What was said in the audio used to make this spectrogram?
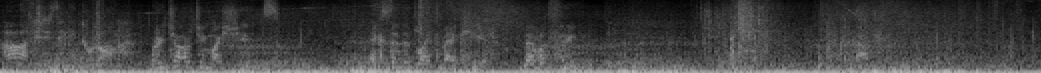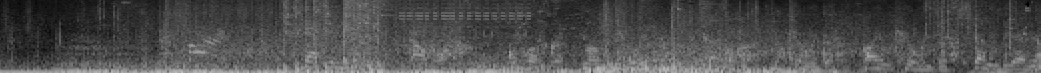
Ah, this is taking too long. Recharging my shields. Extended light mag here. Level 3. Firing. Down one. Good work. The kill leader. Careful. Kill leader. I am kill leader. Scanning the area.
